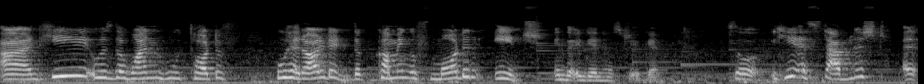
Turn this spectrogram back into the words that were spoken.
and he was the one who thought of who heralded the coming of modern age in the Indian history. Okay. So he established a,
